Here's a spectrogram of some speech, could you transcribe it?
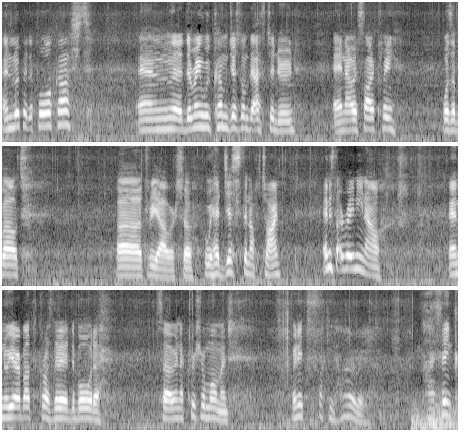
And look at the forecast, and uh, the rain would come just on the afternoon, and our cycling was about uh, three hours, so we had just enough time. And it started raining now, and we are about to cross the, the border. So in a crucial moment, we need to fucking hurry. I think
